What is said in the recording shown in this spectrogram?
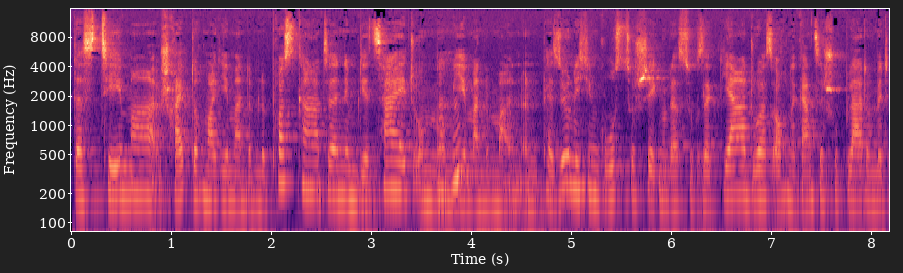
das Thema, schreib doch mal jemandem eine Postkarte, nimm dir Zeit, um, mhm. um jemandem mal einen persönlichen Gruß zu schicken. Und da hast du gesagt, ja, du hast auch eine ganze Schublade mit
